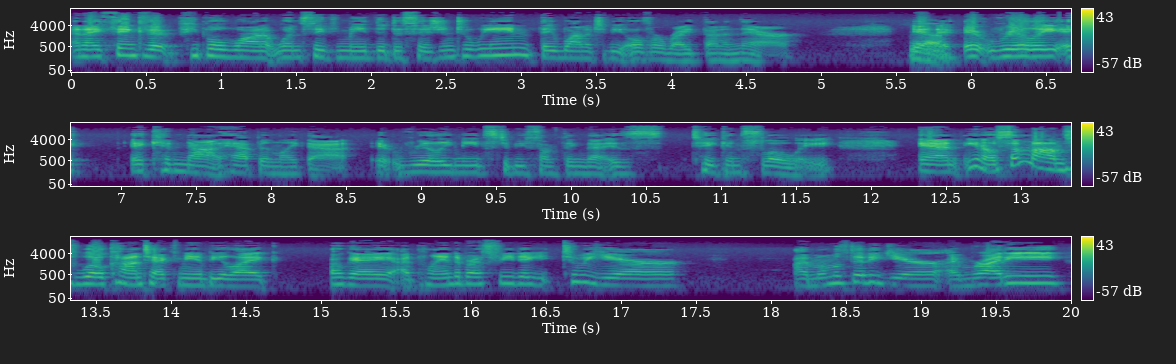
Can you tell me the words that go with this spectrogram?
And I think that people want it once they've made the decision to wean, they want it to be over right then and there. Yeah. And it, it really it, it cannot happen like that. It really needs to be something that is taken slowly. And, you know, some moms will contact me and be like, okay, I plan to breastfeed a, to a year. I'm almost at a year. I'm ready.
